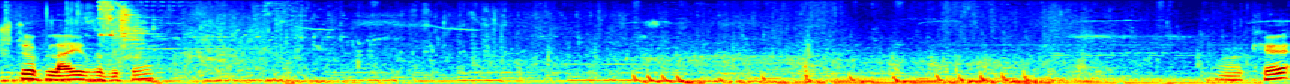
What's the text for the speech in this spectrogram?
Stirb leise, bitte. Okay.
